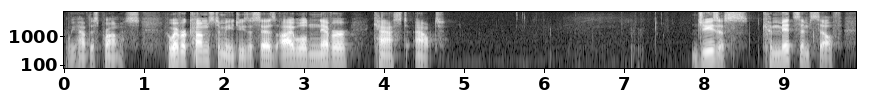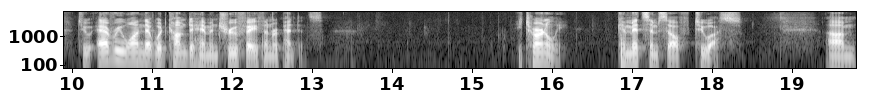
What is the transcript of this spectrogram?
We have this promise. Whoever comes to me, Jesus says, I will never cast out. Jesus commits himself to everyone that would come to him in true faith and repentance. Eternally commits himself to us. Um,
